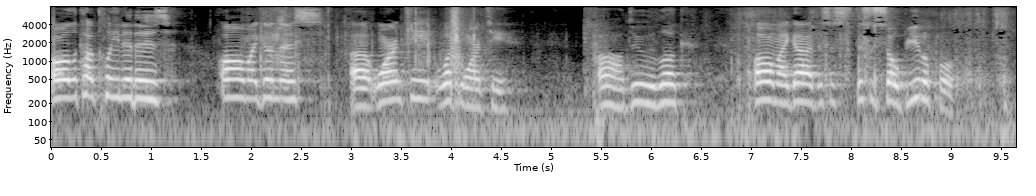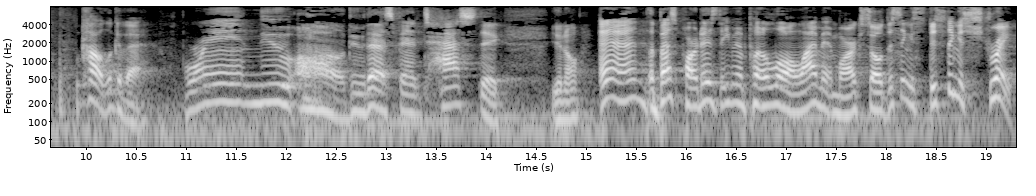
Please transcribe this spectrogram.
Oh, look how clean it is. Oh my goodness. Uh, warranty? What's warranty? Oh, dude, look. Oh my God, this is this is so beautiful. Look how, look at that. Brand new. Oh, dude, that is fantastic. You know, and the best part is they even put a little alignment mark. So this thing is this thing is straight.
